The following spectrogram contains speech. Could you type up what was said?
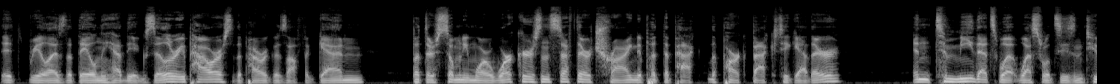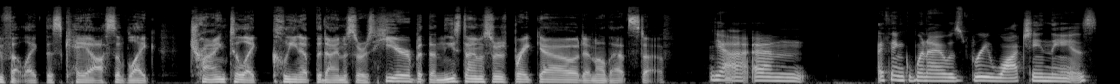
it realized that they only had the auxiliary power, so the power goes off again. But there's so many more workers and stuff there trying to put the pack the park back together. And to me, that's what Westworld season two felt like. This chaos of like trying to like clean up the dinosaurs here, but then these dinosaurs break out and all that stuff. Yeah, and I think when I was rewatching these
